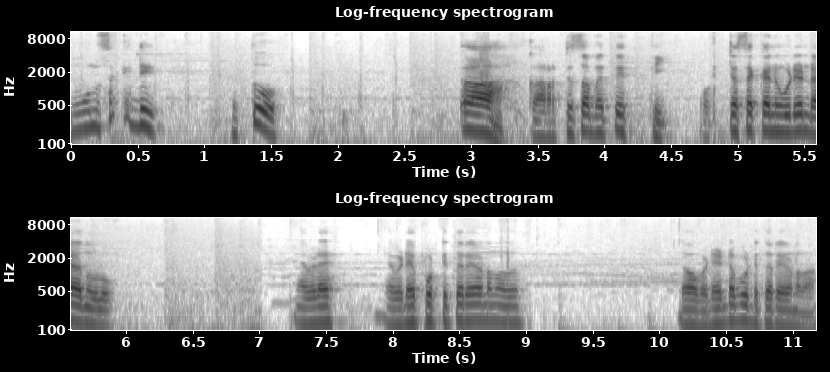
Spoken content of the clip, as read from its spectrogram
മൂന്ന് സെക്കൻഡ് എത്തോ. ആ കറക്റ്റ് സമയത്ത് എത്തി. ഒറ്റ സെക്കൻഡ് കൂടി ഉണ്ടായിരുന്നുള്ളൂ. എവിടെ? എവിടെ പൊട്ടിത്തെറിയാണെന്നത്? എവിടെയായിട്ട് പൊട്ടിത്തെറിയാണെന്നാ.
